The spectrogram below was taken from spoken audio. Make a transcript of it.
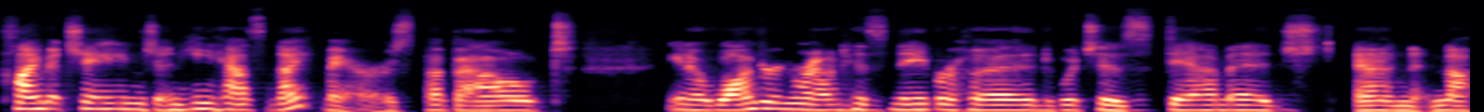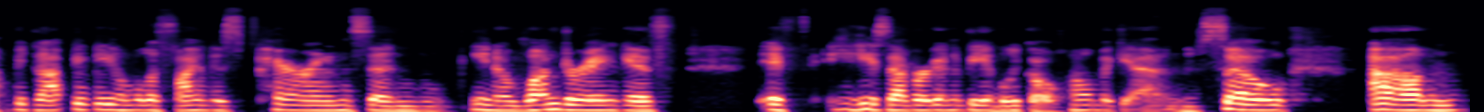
climate change. And he has nightmares about, you know, wandering around his neighborhood, which is damaged and not, not being able to find his parents and, you know, wondering if, if he's ever going to be able to go home again. So, um,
